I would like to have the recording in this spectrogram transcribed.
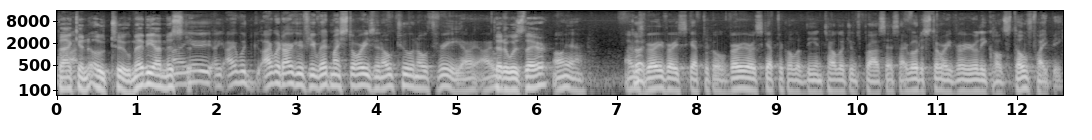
back in 02. Maybe I missed uh, it. I, I, would, I would argue if you read my stories in 02 and 03, I, I that it was there? Oh, yeah. I Good. was very, very skeptical, very, very skeptical of the intelligence process. I wrote a story very early called Stovepiping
